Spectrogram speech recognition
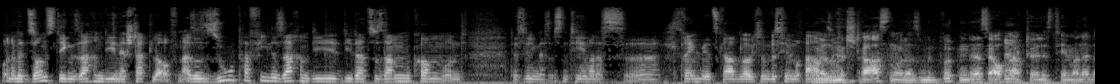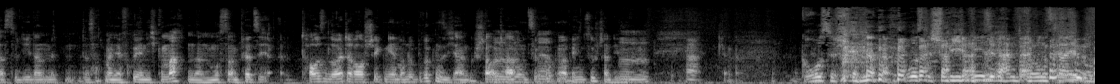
oder mit sonstigen Sachen, die in der Stadt laufen. Also super viele Sachen, die, die da zusammenkommen und deswegen, das ist ein Thema, das äh, sprengen wir jetzt gerade, glaube ich, so ein bisschen im Rahmen. Oder so mit Straßen oder so mit Brücken, ne? das ist ja auch ein Ja. aktuelles Thema, ne? dass du die dann mit, das hat man ja früher nicht gemacht und dann muss man plötzlich tausend Leute rausschicken, die einfach nur Brücken sich angeschaut Mhm, haben, um zu ja. gucken, auf welchem Zustand die sind. Mhm. Ja. Große, Spiel, große Spielwiese in Anführungszeichen und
